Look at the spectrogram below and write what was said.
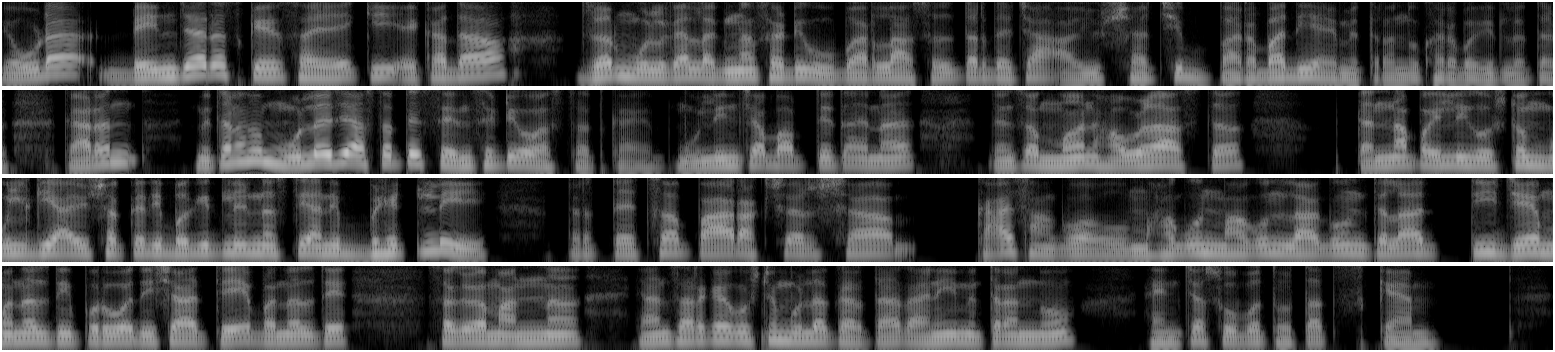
एवढा डेंजरस केस आहे की एखादा जर मुलगा लग्नासाठी उभारला असेल तर त्याच्या आयुष्याची बर्बादी आहे मित्रांनो खरं बघितलं तर. कारण मित्रांनो मुलं जे असतात ते सेन्सिटिव्ह असतात काय? मुलींच्या बाबतीत आहे ना त्यांचं मन हवळं असतं. त्यांना पहिली गोष्ट मुलगी आयुष्यात कधी बघितली नसती आणि भेटली तर त्याचं पार अक्षरशः काय सांगू मागून मागून लागून त्याला ती जे म्हणल ती पूर्व दिशा ते बनल ते सगळं मानणं ह्यांसारख्या गोष्टी मुलं करतात. आणि मित्रांनो ह्यांच्यासोबत होतात स्कॅम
